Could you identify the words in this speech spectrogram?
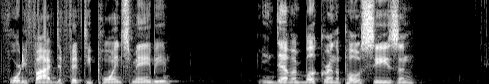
45 to 50 points, maybe. Devin Booker in the postseason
